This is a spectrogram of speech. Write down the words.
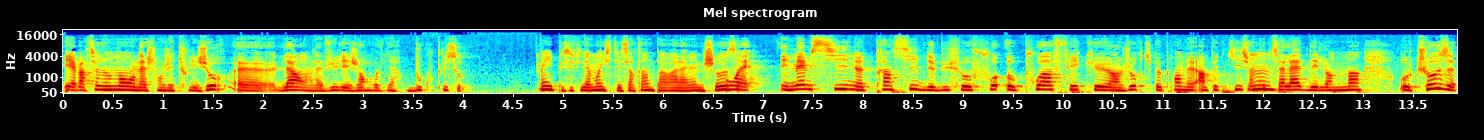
Et à partir du moment où on a changé tous les jours, là, on a vu les gens revenir beaucoup plus. Oui, parce que finalement, ils étaient certains de pas avoir la même chose. Ouais. Et même si notre principe de buffet au, poids fait qu'un jour tu peux prendre un peu de quiche, un peu Mm. de salade et le lendemain autre chose,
